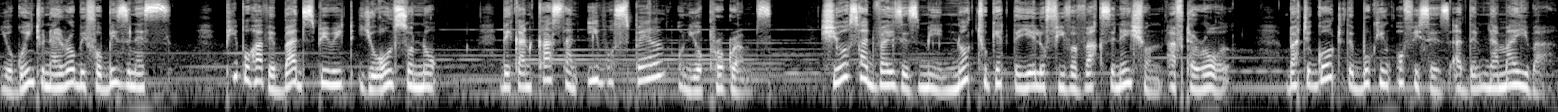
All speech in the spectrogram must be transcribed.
you're going to Nairobi for business. People have a bad spirit, you also know. They can cast an evil spell on your programs. She also advises me not to get the yellow fever vaccination after all, but to go to the booking offices at the Namayiba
